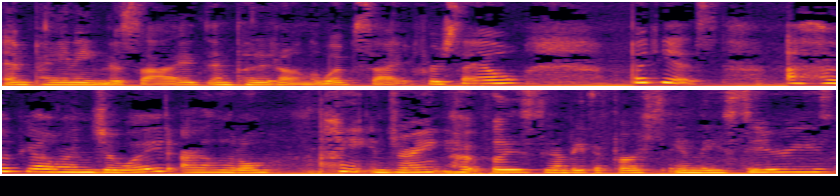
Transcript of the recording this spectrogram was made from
and painting the sides and put it on the website for sale. But yes, I hope y'all enjoyed our little paint and drink. Hopefully this is going to be the first in these series.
